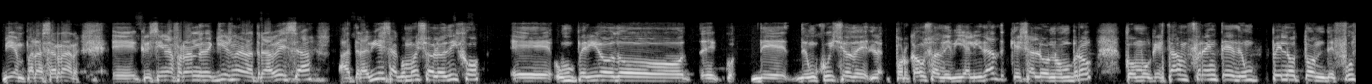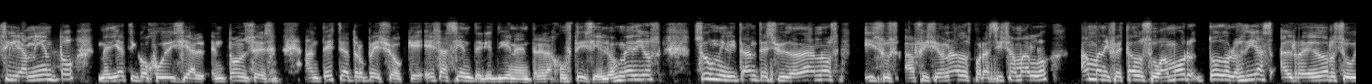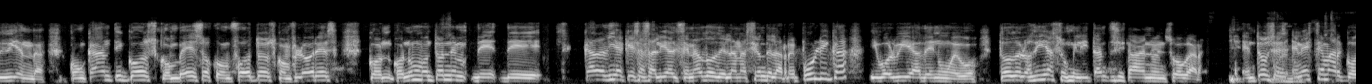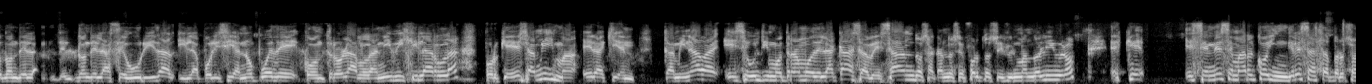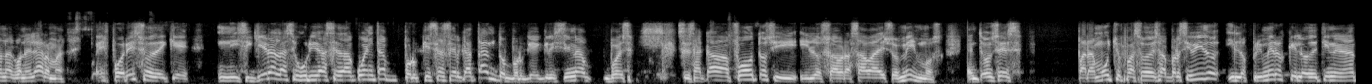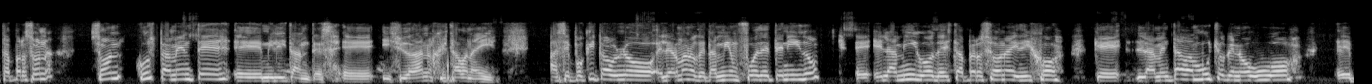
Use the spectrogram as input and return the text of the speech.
Bien, para cerrar, eh, Cristina Fernández de Kirchner atraviesa, atraviesa, como ella lo dijo, eh, un periodo eh, de, un juicio de, por causa de vialidad, que ella lo nombró como que está enfrente de un pelotón de fusilamiento mediático judicial. Entonces, ante este atropello que ella siente que tiene entre la justicia y los medios, sus militantes ciudadanos y sus aficionados, por así llamarlo, han manifestado su amor todos los días alrededor de su vivienda, con cánticos, con besos, con fotos, con flores, con, con un montón de, de, cada día que ella salía al Senado de la Nación de la República y volvía de nuevo. Todos los días sus militantes estaban en su hogar. Entonces, en este marco donde la, donde la seguridad y la policía no puede controlarla ni vigilarla, porque ella misma era quien caminaba ese último tramo de la casa besando, sacándose fotos y filmando libros, es que es en ese marco ingresa esta persona con el arma. Es por eso de que ni siquiera la seguridad se da cuenta por qué se acerca tanto, porque Cristina pues se sacaba fotos y, los abrazaba a ellos mismos. Entonces, para muchos pasó desapercibido y los primeros que lo detienen a esta persona son justamente eh, militantes eh, y ciudadanos que estaban ahí. Hace poquito habló el hermano que también fue detenido, eh, el amigo de esta persona, y dijo que lamentaba mucho que no hubo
